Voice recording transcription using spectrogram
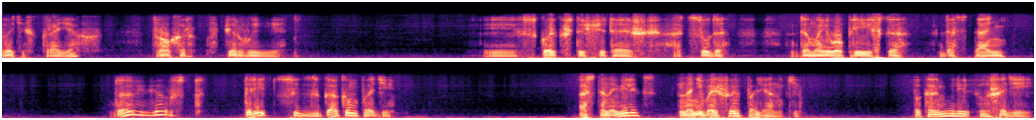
В этих краях Прохор впервые. «И сколько ж ты считаешь отсюда до моего прииска достань?» «Да верст тридцать с гаком поди» остановились на небольшой полянке. Покормили лошадей.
